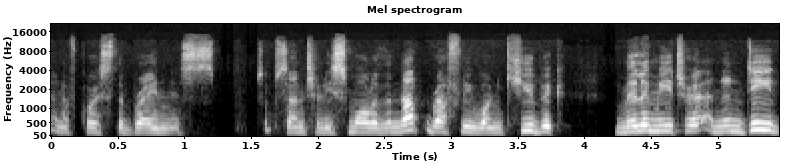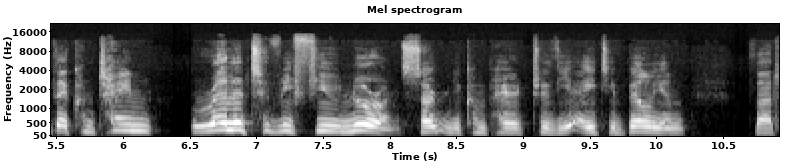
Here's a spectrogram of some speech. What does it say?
And of course, the brain is substantially smaller than that, roughly one cubic millimeter. And indeed, they contain relatively few neurons, certainly compared to the 80 billion that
